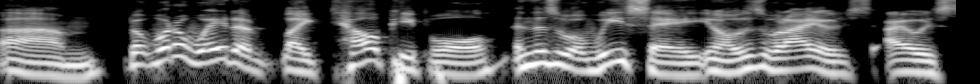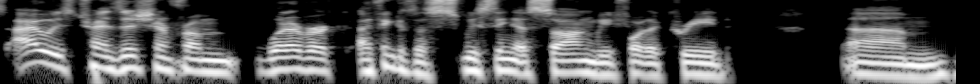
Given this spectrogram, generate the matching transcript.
Um, but what a way to like tell people, and this is what we say, you know, this is what I always, I always, I always transition from whatever I think it's a we sing a song before the creed. Um,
